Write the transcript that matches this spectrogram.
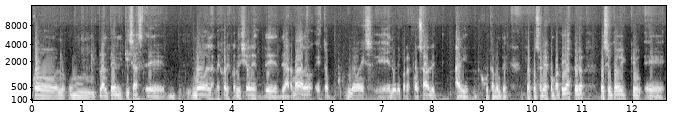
con un plantel quizás eh, no en las mejores condiciones de, armado, esto no es eh, el único responsable, hay justamente responsabilidades compartidas, pero lo cierto hoy que, eh,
